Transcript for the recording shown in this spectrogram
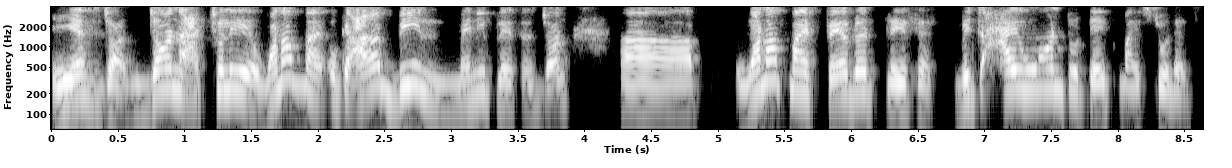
Yes john. John actually one of my okay i have been many places john. Uh, one of my favorite places which i want to take my students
